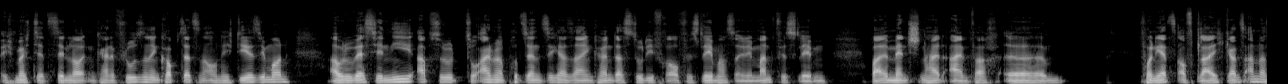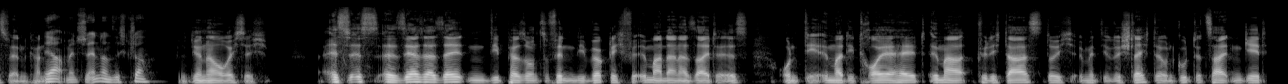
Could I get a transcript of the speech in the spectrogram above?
Ich möchte jetzt den Leuten keine Flusen in den Kopf setzen, auch nicht dir, Simon. Aber du wirst dir nie absolut zu 100% sicher sein können, dass du die Frau fürs Leben hast oder den Mann fürs Leben, weil Menschen halt einfach ähm, von jetzt auf gleich ganz anders werden können. ja, Menschen ändern sich, klar. Genau, richtig. Es ist äh, sehr, sehr selten, die Person zu finden, die wirklich für immer an deiner Seite ist und dir immer die Treue hält, immer für dich da ist, durch, mit dir durch schlechte und gute Zeiten geht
